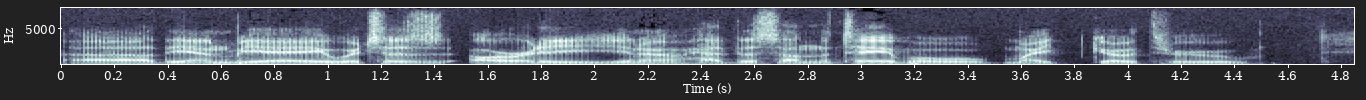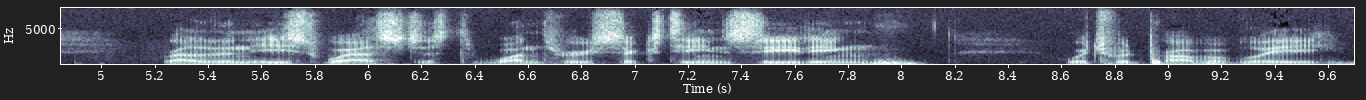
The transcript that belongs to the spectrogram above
uh, the NBA, which has already you know had this on the table, might go through rather than East West, just one through 16 seeding, which would probably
